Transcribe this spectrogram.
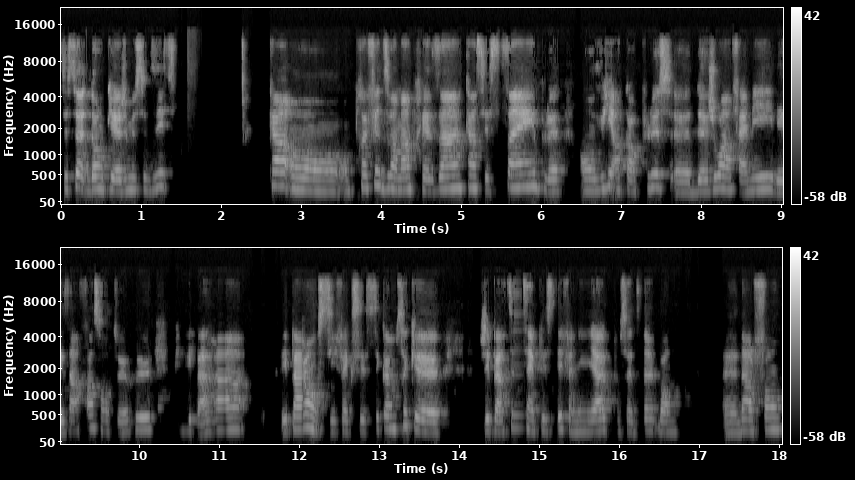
c'est ça. Donc, euh, je me suis dit, quand on, profite du moment présent, quand c'est simple, on vit encore plus de joie en famille, les enfants sont heureux, puis les parents, les parents aussi. Fait que c'est comme ça que j'ai parti de simplicité familiale pour se dire, bon, euh, dans le fond,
